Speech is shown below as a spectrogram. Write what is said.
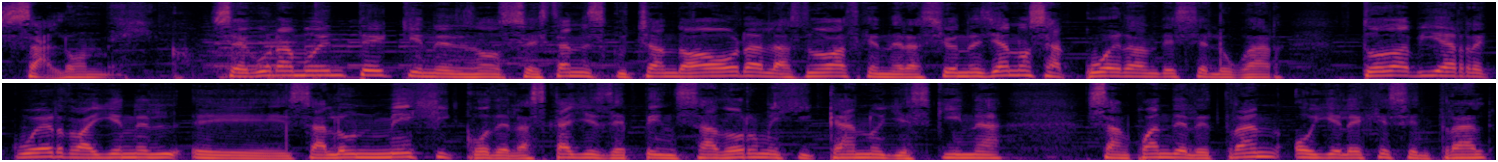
Salón México. Seguramente quienes nos están escuchando ahora, las nuevas generaciones, ya no se acuerdan de ese lugar. Todavía recuerdo ahí en el eh, Salón México de las calles de Pensador Mexicano y esquina San Juan de Letrán, hoy el eje central,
